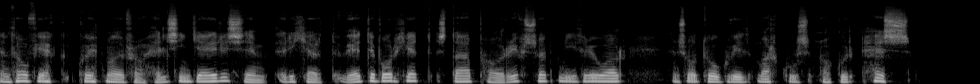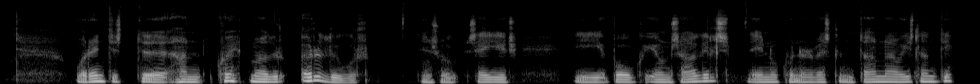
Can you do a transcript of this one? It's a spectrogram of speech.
en þá fekk kaupmaður frá Helsingæri sem Richard Vetebor hétt stap á Rifsöfn í þrjú ár en svo tók við Markus nokkur Hess og reyndist uh, hann kaupmaður örðugur eins og segir í bók Jóns Aðils einokunar vestlun Dana á Íslandi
